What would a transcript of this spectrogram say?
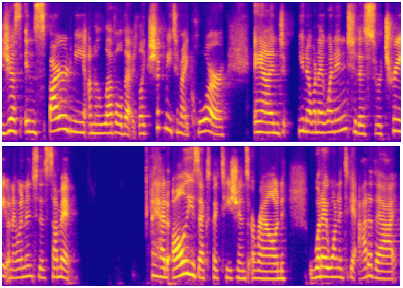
just inspired me on a level that like shook me to my core. And you know when i went into this retreat when i went into the summit I had all these expectations around what I wanted to get out of that.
